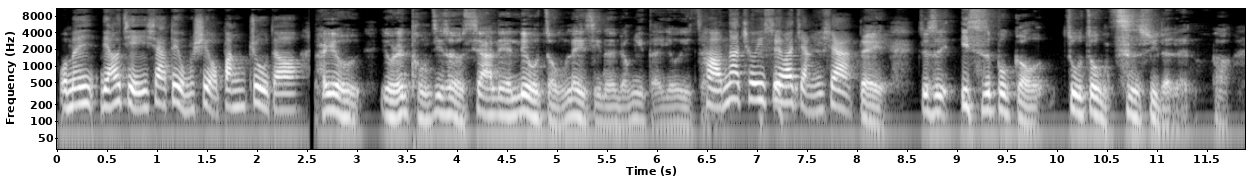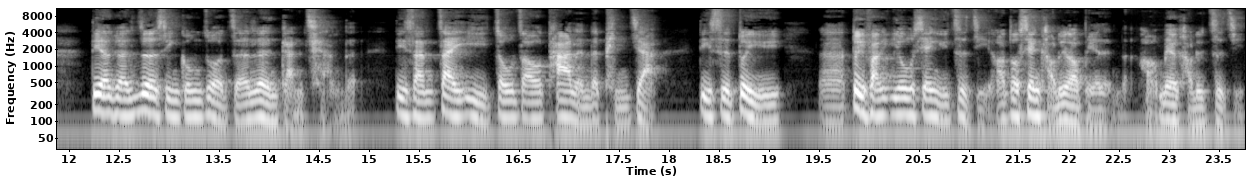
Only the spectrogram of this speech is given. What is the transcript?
我们了解一下，对我们是有帮助的哦。还有有人统计说，有下列六种类型的容易得忧郁症。好，那邱医师要 讲一下。对，就是一丝不苟、注重次序的人啊。第二个，热心工作、责任感强的。第三，在意周遭他人的评价。第四，对于呃对方优先于自己啊，都先考虑到别人的，好，没有考虑自己。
